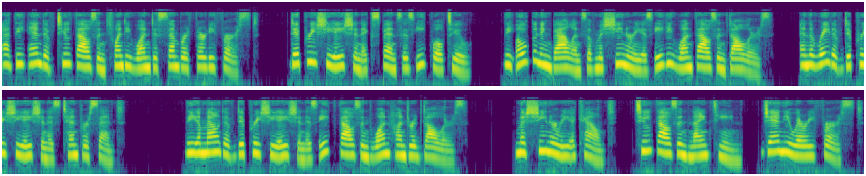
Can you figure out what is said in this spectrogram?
At the end of 2021 December 31st, depreciation expense is equal to the opening balance of machinery is $81,000 and the rate of depreciation is 10%. The amount of depreciation is $8,100. Machinery account 2019 January 1st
